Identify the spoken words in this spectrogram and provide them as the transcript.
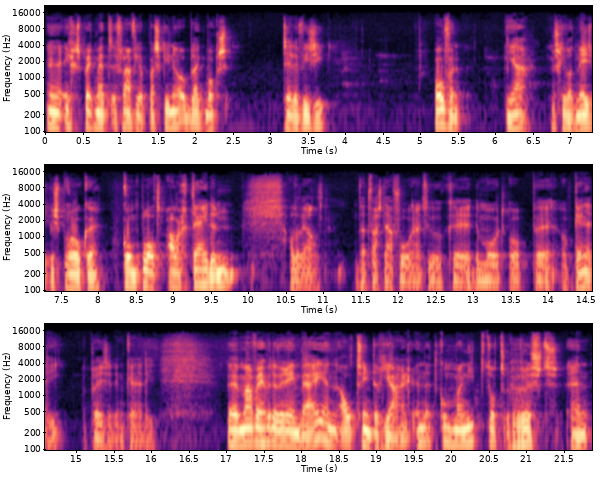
uh, in gesprek met Flavio Paschino op Blackbox televisie. Over, ja, misschien wat meest besproken complot aller tijden. Alhoewel, dat was daarvoor natuurlijk uh, de moord op, op Kennedy, president Kennedy. Maar we hebben er weer een bij en al twintig jaar en het komt maar niet tot rust. En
